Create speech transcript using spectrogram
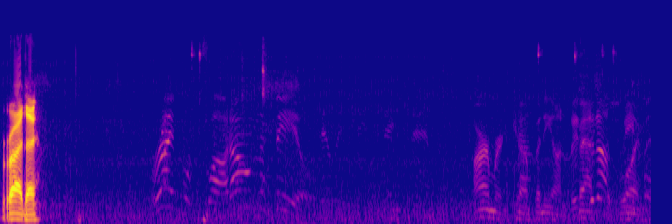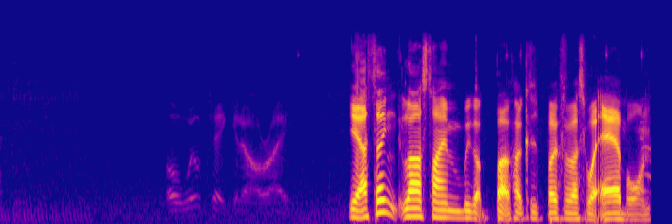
Righto. Rifle squad on the field. Armored company on fast up, deployment. Oh, we'll take it all right. Yeah, I think last time we got butt fucked because both of us were airborne.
